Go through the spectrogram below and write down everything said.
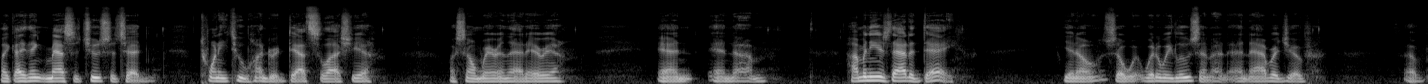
like i think massachusetts had 2200 deaths last year or somewhere in that area. And and um, how many is that a day? You know, so wh- what are we losing? An, an average of of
